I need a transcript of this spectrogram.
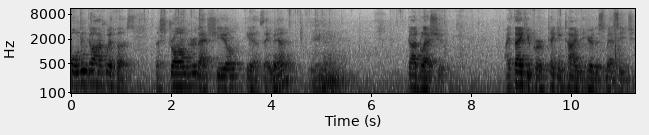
holding God with us, the stronger that shield is. Amen? Amen. God bless you. I thank you for taking time to hear this message.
